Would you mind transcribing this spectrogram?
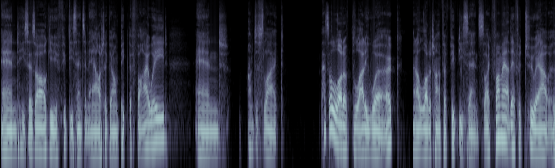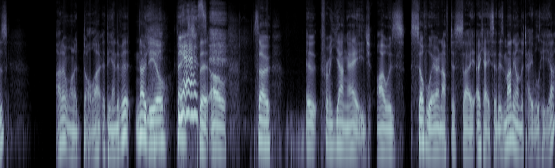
And he says, oh, I'll give you 50 cents an hour to go and pick the fireweed. And I'm just like, that's a lot of bloody work and a lot of time for 50 cents. Like, if I'm out there for two hours, I don't want a dollar at the end of it. No deal. Thanks. Yes. But oh, so uh, from a young age, I was self aware enough to say, okay, so there's money on the table here.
